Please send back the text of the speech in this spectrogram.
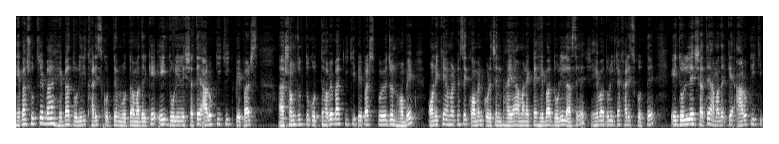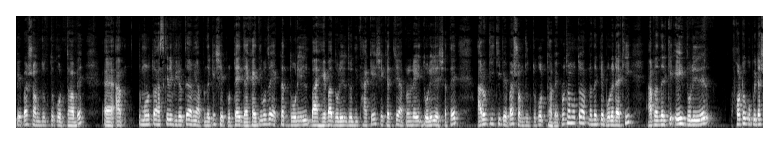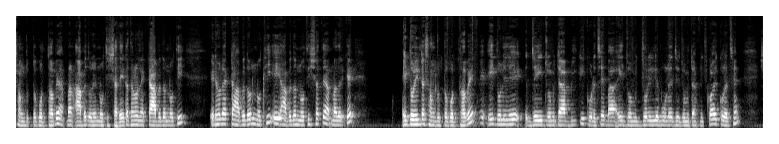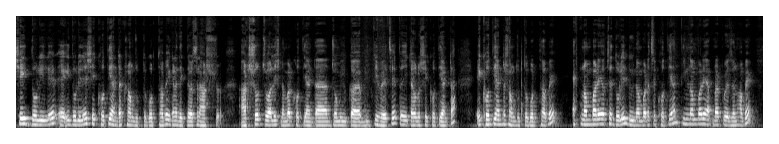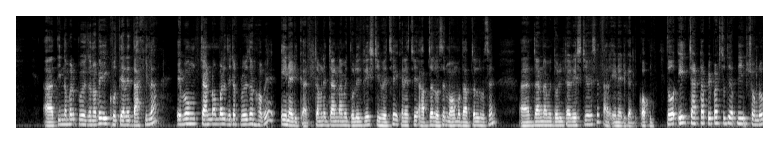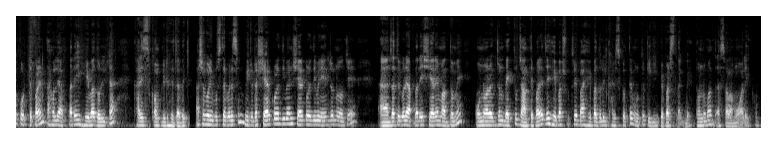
হেবা সূত্রে বা হেবা দলিল খারিজ করতে মূলত আমাদেরকে এই দলিলের সাথে আরও কি কি পেপার্স সংযুক্ত করতে হবে বা কি কি পেপার্স প্রয়োজন হবে, অনেকে আমার কাছে কমেন্ট করেছেন, ভাইয়া, আমার একটা হেবা দলিল আছে। হেবা দলিলটা খারিজ করতে এই দলিলের সাথে আমাদেরকে আরও কি কি পেপার সংযুক্ত করতে হবে। তো মূলত আজকের ভিডিওতে আমি আপনাদেরকে সেই প্রত্যয় দেখাই দিব যে একটা দলিল বা হেবা দলিল যদি থাকে, সেক্ষেত্রে আপনারা এই দলিলের সাথে আরও কি কি পেপার সংযুক্ত করতে হবে। প্রথমত আপনাদেরকে বলে রাখি, আপনাদেরকে এই দলিলের ফটোকপিটা সংযুক্ত করতে হবে আপনার আবেদনের নথির সাথে। এটা ধরুন একটা আবেদন নথি, এটা হলো একটা আবেদন নথি। এই আবেদন নথির সাথে আপনাদেরকে এই দলিলটা সংযুক্ত করতে হবে। এই দলিলে যেই জমিটা বিক্রি করেছে বা এই জমি দলিলে মূলে যে জমিটা আপনি ক্রয় করেছেন, সেই দলিলের, এই দলিলের সেই খতিয়ানটা সংযুক্ত করতে হবে। এখানে দেখতে পাচ্ছেন আটশো আটশো চুয়াল্লিশ নম্বর খতিয়ানটা জমি বিক্রি হয়েছে। তো এটা হলো সেই খতিয়ানটা। এই খতিয়ানটা সংযুক্ত করতে হবে। এক নম্বরে হচ্ছে দলিল, দুই নম্বরে হচ্ছে খতিয়ান, তিন নম্বরে আপনার প্রয়োজন হবে তিন নম্বরে প্রয়োজন হবে এই খতিয়ানের দাখিলা এবং চার নম্বরে যেটা প্রয়োজন হবে এনআইডি কার্ড, তার মানে যার নামে দলিল রেজিস্ট্রি হয়েছে, এখানে হচ্ছে আফজাল হোসেন, মোহাম্মদ আফজাল হোসেন যার নামে দলিলটা রেজিস্ট্রি হয়েছে তার এনআইডি কার্ড কপি। তো এই চারটা পেপার যদি আপনি সংগ্রহ করতে পারেন, তাহলে আপনার এই হেবা দলিলটা খারিজ কমপ্লিট হয়ে যাবে। আশা করি বুঝতে পেরেছেন। ভিডিওটা শেয়ার করে দিবেন, শেয়ার করে দিবেন এর জন্য যে যাতে করে আপনার এই শেয়ারের মাধ্যমে অন্য আরেকজন ব্যক্তি জানতে পারে যে হেবা সূত্রে বা হেবা দলিল খারিজ করতে মূলত কি কি পেপার্স লাগবে। ধন্যবাদ, আসসালামু আলাইকুম।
